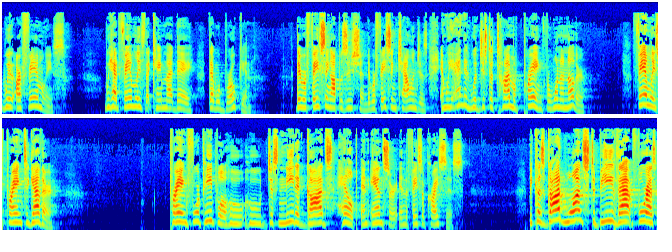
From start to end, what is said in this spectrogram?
with our families. We had families that came that day that were broken. They were facing opposition, they were facing challenges. And we ended with just a time of praying for one another. Families praying together, praying for people who, who just needed God's help and answer in the face of crisis because God wants to be that for us.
